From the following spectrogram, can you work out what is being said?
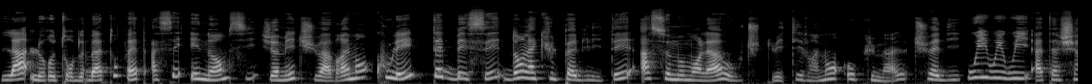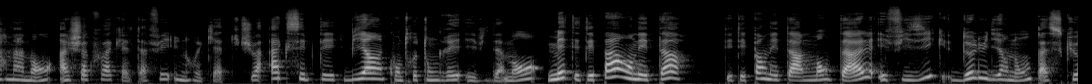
Là, le retour de bateau va être assez énorme si jamais tu as vraiment coulé tête baissée dans la culpabilité à ce moment-là où tu étais vraiment au plus mal. Tu as dit oui, oui, oui à ta chère maman à chaque fois qu'elle t'a fait une requête. Tu as accepté bien contre ton gré évidemment, mais t'étais pas en état t'étais pas en état mental et physique de lui dire non parce que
